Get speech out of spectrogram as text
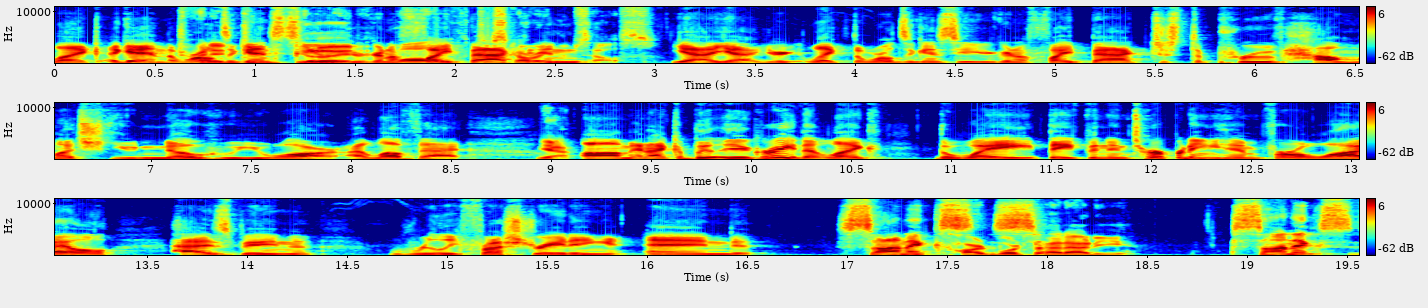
like again the world's against you you're gonna fight back and themselves. yeah yeah you're like the world's against you you're gonna fight back just to prove how much you know who you are i love that Yeah. um and i completely agree that like the way they've been interpreting him for a while has been really frustrating and sonic's Cardboard So- cutouty. Sonic's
